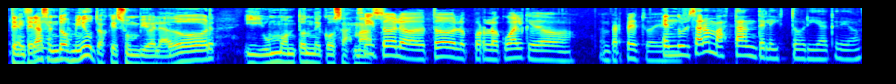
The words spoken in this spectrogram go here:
te enterás en dos minutos que es un violador y un montón de cosas más. Sí, todo lo, todo lo por lo cual quedó en perpetua. digamos. Endulzaron bastante la historia, creo.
